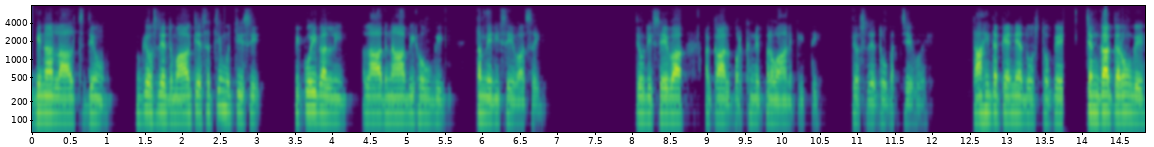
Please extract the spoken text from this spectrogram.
ਬਿਨਾਂ ਲਾਲਚ ਦਿਓ ਕਿਉਂਕਿ ਉਸ ਦੇ ਦਿਮਾਗ 'ਚ ਇਹ ਸੱਚੀ ਮੁੱਚੀ ਸੀ ਵੀ ਕੋਈ ਗੱਲ ਨਹੀਂ, ਔਲਾਦ ਨਾ ਵੀ ਹੋਊਗੀ ਤਾਂ ਮੇਰੀ ਸੇਵਾ ਸਹੀ। ਤੇ ਉਹਦੀ ਸੇਵਾ ਅਕਾਲ ਪੁਰਖ ਨੇ ਪ੍ਰਵਾਨ ਕੀਤੀ ਤੇ ਉਸ ਦੇ ਦੋ ਬੱਚੇ ਹੋਏ। ਤਾਂ ਹੀ ਤਾਂ ਕਹਿੰਦੇ ਆ ਦੋਸਤੋ ਕਿ ਚੰਗਾ ਕਰੋਗੇ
